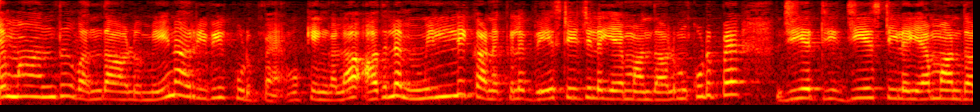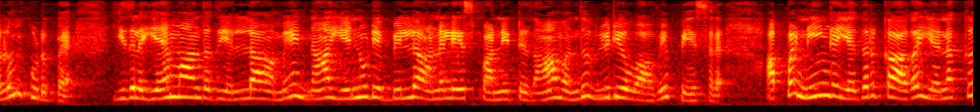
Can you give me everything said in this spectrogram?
ஏமாந்து வந்தாலுமே நான் ரிவ்யூ கொடுப்பேன். ஓகேங்களா அதில் மில்லி கணக்கில் வேஸ்டேஜில் ஏமாந்தாலும் கொடுப்பேன். ஜிஎஸ்டி ஜிஎஸ்டியில் ஏமாந்தாலும் கொடுப்பேன். இதில் ஏமாந்தது எல்லாமே நான் என்னுடைய பில்லை அனலைஸ் பண்ணிட்டு தான் வந்து வீடியோவாகவே பேசுகிறேன் அப்போ நீங்கள் எதற்காக எனக்கு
